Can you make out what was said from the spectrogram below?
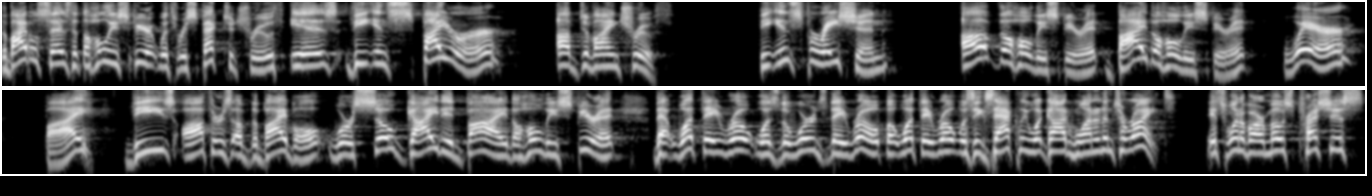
The Bible says that the Holy Spirit, with respect to truth, is the inspirer of divine truth. The inspiration of the Holy Spirit by the Holy Spirit, where by these authors of the Bible were so guided by the Holy Spirit that what they wrote was the words they wrote, but what they wrote was exactly what God wanted them to write. It's one of our most precious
